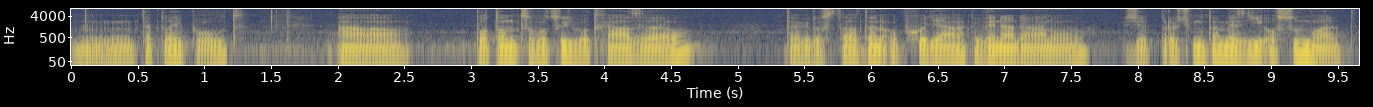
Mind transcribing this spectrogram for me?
mm, teplej pult a potom, co odsud odcházel, tak dostal ten obchodák vynadáno, že proč mu tam jezdí 8 let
